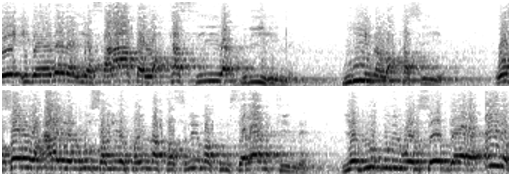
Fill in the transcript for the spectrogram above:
ee cibaadada iyo salaada wax ka siiya guryihiinna. Guryihiinna wax ka siiya. Wasalluu calaya igu salliya fa ina tasliimakum salaamtiinna yabluqunii way soo gaara ayna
